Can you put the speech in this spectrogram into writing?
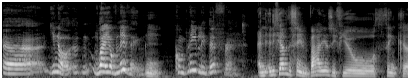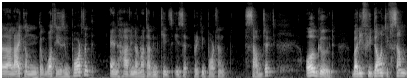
uh, you know, way of living. Mm. Completely different. And, and if you have the same values if you think uh, alike on the, what is important and having or not having kids is a pretty important subject all good. But if you don't if some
